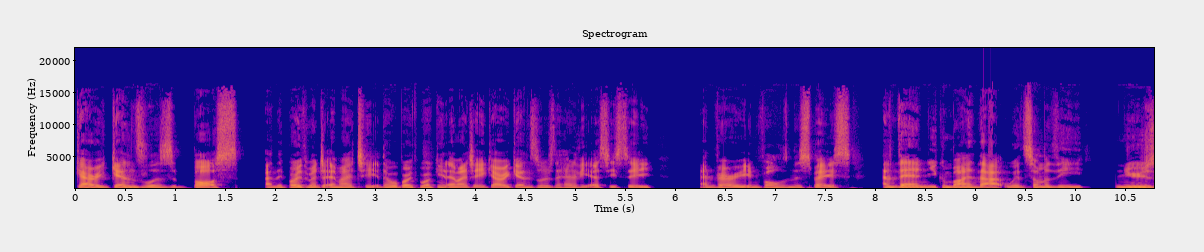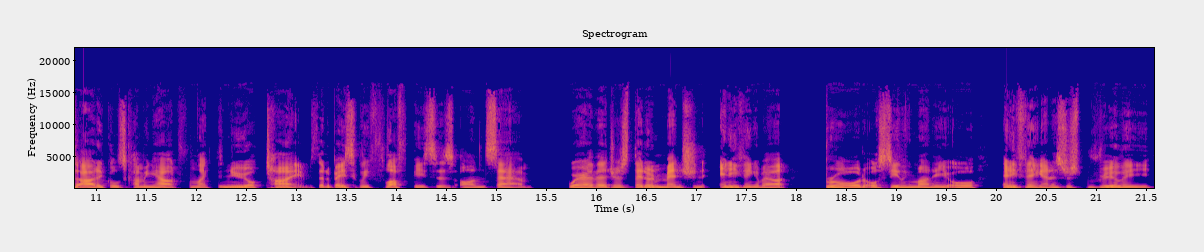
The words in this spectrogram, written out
Gary Gensler's boss, and they both went to MIT. They were both working at MIT. Gary Gensler is the head of the SEC and very involved in this space. And then you combine that with some of the news articles coming out from like the New York Times that are basically fluff pieces on Sam, where they're just, they don't mention anything about fraud or stealing money or anything. And it's just really,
